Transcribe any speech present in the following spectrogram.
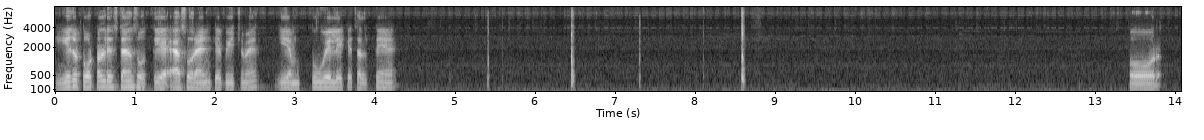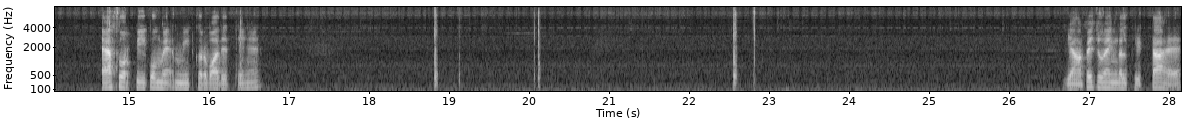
ये जो टोटल डिस्टेंस होती है एस और एन के बीच में, ये हम टू वे लेके चलते हैं। और एस और पी को मीट करवा देते हैं। यहाँ पे जो एंगल थीटा है,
